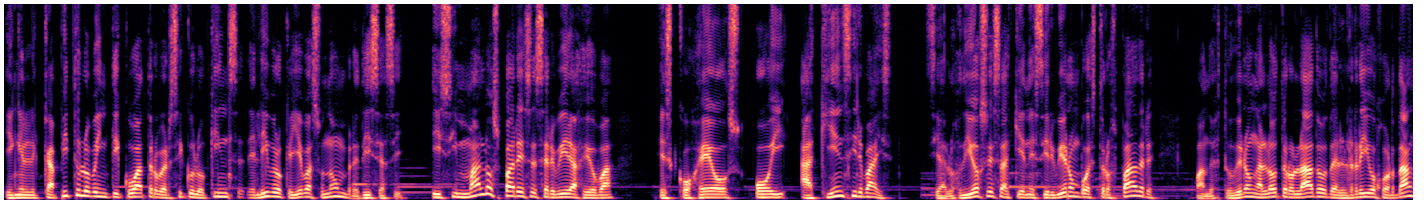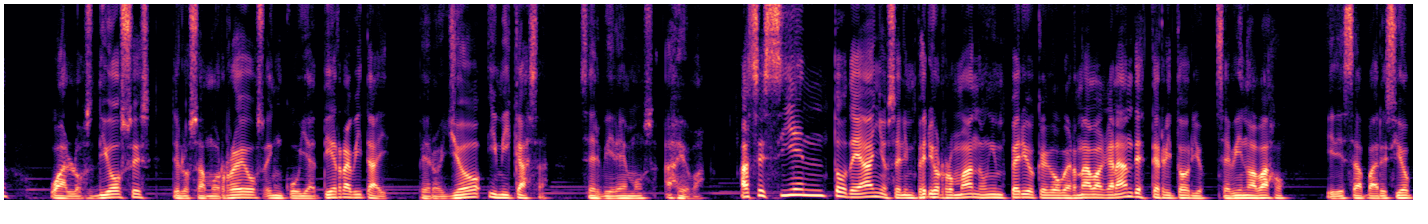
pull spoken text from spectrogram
Y en el capítulo 24 versículo 15 del libro que lleva su nombre dice así, y si mal os parece servir a Jehová, escogeos hoy a quién sirváis, si a los dioses a quienes sirvieron vuestros padres, cuando estuvieron al otro lado del río Jordán, o a los dioses de los amorreos en cuya tierra habitáis, pero yo y mi casa serviremos a Jehová. Hace ciento de años el imperio romano, un imperio que gobernaba grandes territorios, se vino abajo y desapareció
